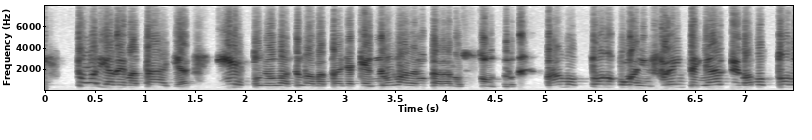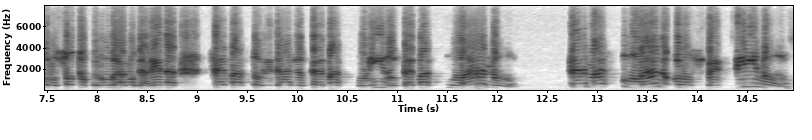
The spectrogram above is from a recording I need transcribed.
historia de batalla, y esto no va a ser una batalla que no va a derrotar a nosotros. Vamos todos por ahí enfrente, en alto, y vamos todos nosotros por un grano de arena, ser más solidarios, ser más unidos, ser más humanos ser más humanos con los vecinos.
